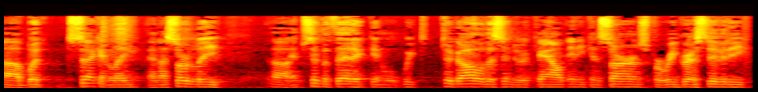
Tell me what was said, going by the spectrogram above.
Uh, but secondly, and I certainly uh, am sympathetic, and we took all of this into account, any concerns for regressivity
